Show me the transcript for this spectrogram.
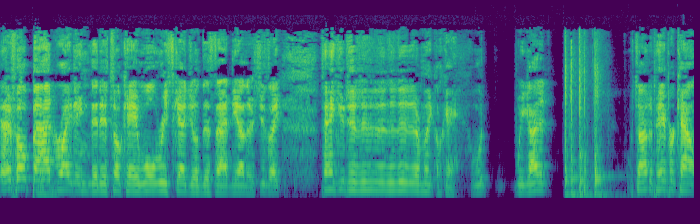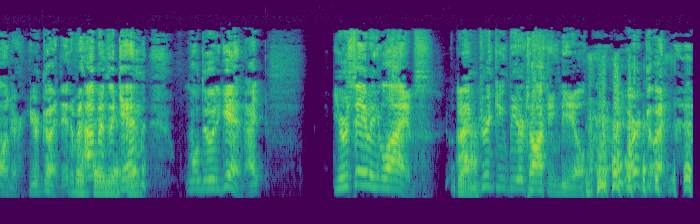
And I felt bad writing that it's okay. We'll reschedule this, that, and the other. She's like, thank you. I'm like, okay, we got it. It's on the paper calendar. You're good. And if it happens it, again, yeah. we'll do it again. I, you're saving lives. Yeah. I'm drinking beer, talking to you. We're good.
